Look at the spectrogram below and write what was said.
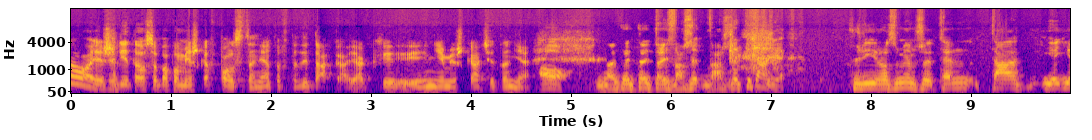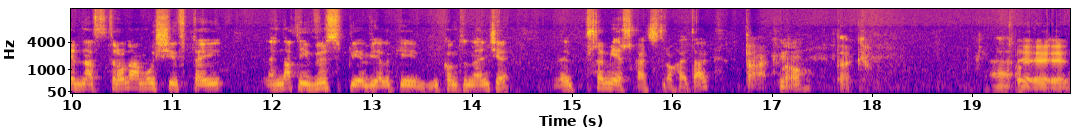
No, a jeżeli ta osoba pomieszka w Polsce, nie, to wtedy tak, a jak y, nie mieszkacie, to nie. O, no to, to, to jest ważne, ważne pytanie. Czyli rozumiem, że ten, ta je- jedna strona musi w tej, na tej wyspie wielkiej kontynencie e, przemieszkać trochę, tak? Tak, no, tak. E, Y,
